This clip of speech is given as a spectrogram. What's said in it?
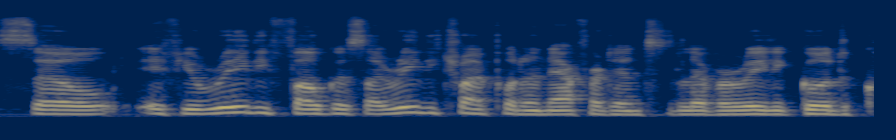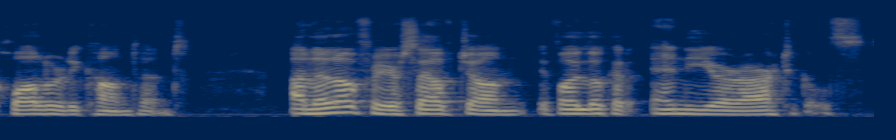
So if you really focus, I really try and put an effort in to deliver really good quality content. And I know for yourself, Jon, if I look at any of your articles,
